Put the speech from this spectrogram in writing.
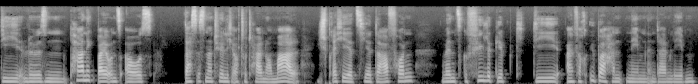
die lösen Panik bei uns aus. Das ist natürlich auch total normal. Ich spreche jetzt hier davon, wenn es Gefühle gibt, die einfach überhand nehmen in deinem Leben.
